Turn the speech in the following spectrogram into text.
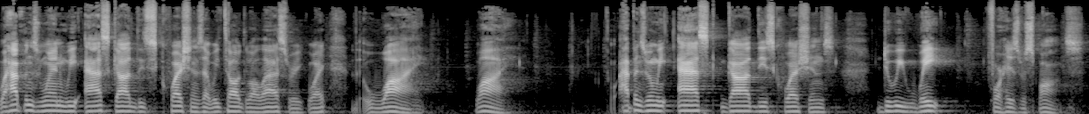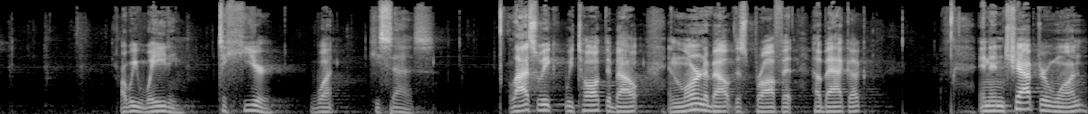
What happens when we ask God these questions that we talked about last week, right? Why? Why? What happens when we ask God these questions? Do we wait for his response? Are we waiting to hear what he says? Last week, we talked about and learned about this prophet Habakkuk. And in chapter 1,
